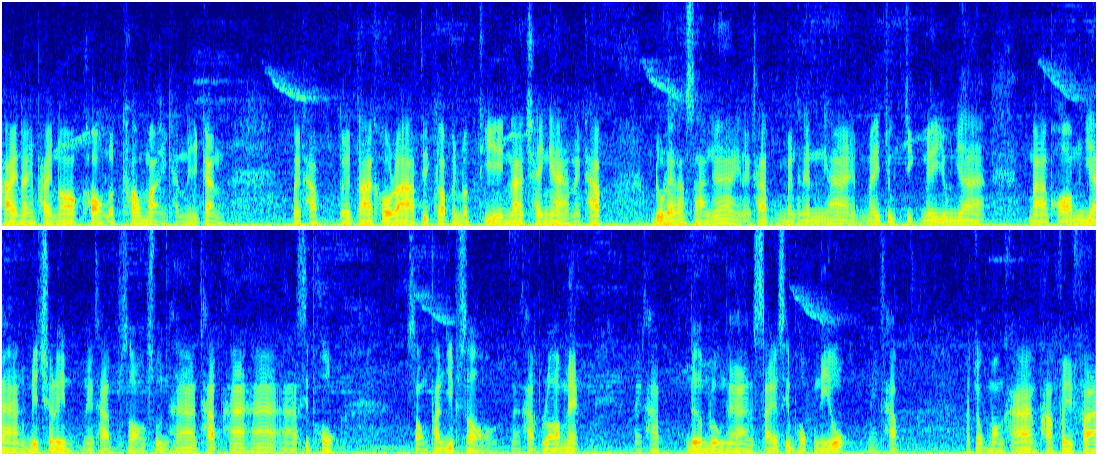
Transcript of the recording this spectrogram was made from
ภายในภายนอกของรถเข้าใหม่คันนี้กัน นะครับ Toyota Corolla Altis ก็เป็นรถที่น่าใช้งานนะครับ ดูแลรักษาง่ายนะครับ maintenance ง่าย ไม่จุกจิก ไม่ยุ่งยาก มาพร้อมยางมิชลินนะครับ 205ทับ55 R16 2022 นะครับล้อแม็กนะครับ เดิมโรงงานไซส์ 16 นิ้วนะครับ กระจกมองข้าง พับไฟฟ้า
